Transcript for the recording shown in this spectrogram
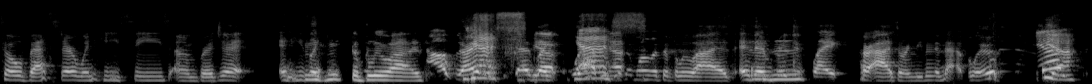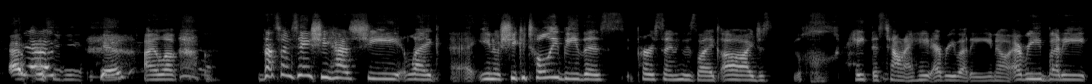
Sylvester when he sees um Bridget and he's like Mhm, the blue eyes. house, right? Yes. He says, like, Yep. what happened to Yes. the one with the blue eyes? And then Mhm. Bridget's like, her eyes aren't even that blue Yeah, after Yes. she meets Kim. I love. That's what I'm saying. She has she like uh, you know she could totally be this person who's like, oh, I just ugh, hate this town. I hate everybody. You know, everybody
